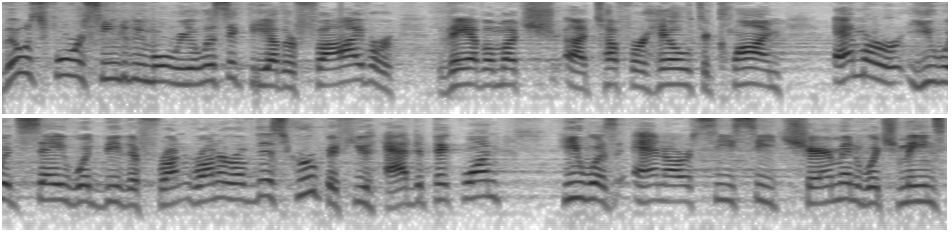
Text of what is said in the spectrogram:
those four seem to be more realistic. The other five, or they have a much uh, tougher hill to climb. Emmer, you would say, would be the front runner of this group if you had to pick one. He was NRCC chairman, which means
